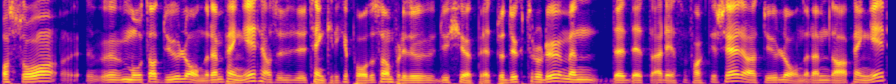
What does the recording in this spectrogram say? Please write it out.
Og så, øh, mot at du låner dem penger altså Du, tenker ikke på det sånn fordi du, du kjøper et produkt, tror du, men det, dette er det som faktisk skjer. er At du låner dem da penger.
